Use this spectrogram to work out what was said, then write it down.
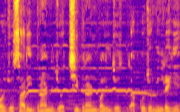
और जो सारी ब्रांड जो अच्छी ब्रांड वाली जो आपको जो मिल रही है,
